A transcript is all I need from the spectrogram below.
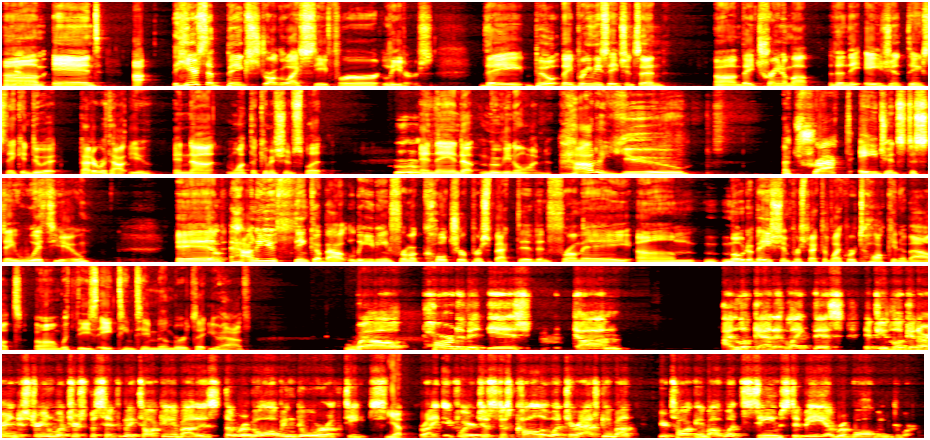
Um, And uh, here's a big struggle I see for leaders. They build, they bring these agents in, um, they train them up. Then the agent thinks they can do it better without you and not want the commission split. And they end up moving on. How do you attract agents to stay with you? And Yeah. how do you think about leading from a culture perspective and from a um, motivation perspective, like we're talking about um, with these 18 team members that you have? Well, part of it is um, I look at it like this. If you look at our industry and what you're specifically talking about is the revolving door of teams. Yep. Right. If we're just to call it what you're asking about, you're talking about what seems to be a revolving door.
